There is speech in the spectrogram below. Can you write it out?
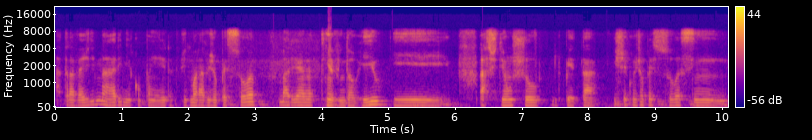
através de Mari, minha companheira. A gente morava em João Pessoa. Mariana tinha vindo ao Rio e assistiu a um show do Petá. E chegou em João Pessoa assim,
